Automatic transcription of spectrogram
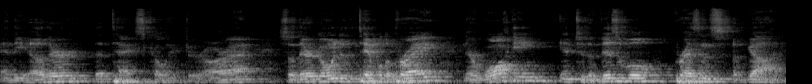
and the other the tax collector. All right? So they're going to the temple to pray. They're walking into the visible presence of God.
